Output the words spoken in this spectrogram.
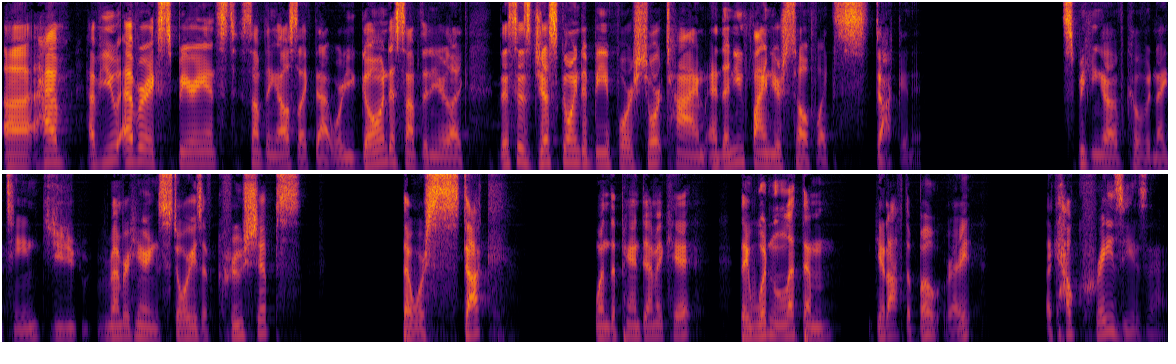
Uh, have, have you ever experienced something else like that where you go into something and you're like, this is just going to be for a short time, and then you find yourself like stuck in it? Speaking of COVID 19, do you remember hearing stories of cruise ships that were stuck when the pandemic hit? They wouldn't let them get off the boat, right? Like, how crazy is that?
